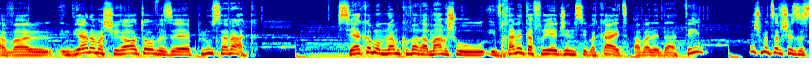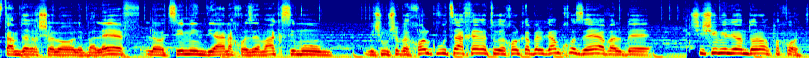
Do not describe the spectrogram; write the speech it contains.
אבל אינדיאנה משאירה אותו וזה פלוס ענק. סיאקם אמנם כבר אמר שהוא יבחן את ה free agency בקיץ, אבל לדעתי, יש מצב שזה סתם דרך שלו לבלף, להוציא מאינדיאנה חוזה מקסימום, משום שבכל קבוצה אחרת הוא יכול לקבל גם חוזה, אבל ב-60 מיליון דולר פחות.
